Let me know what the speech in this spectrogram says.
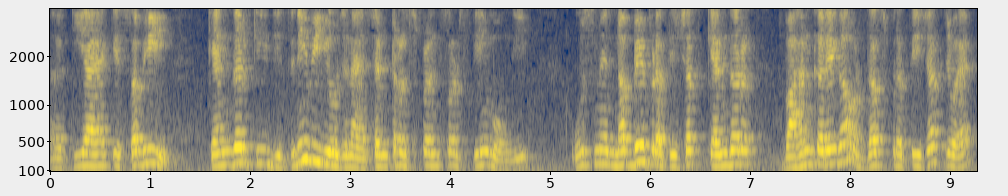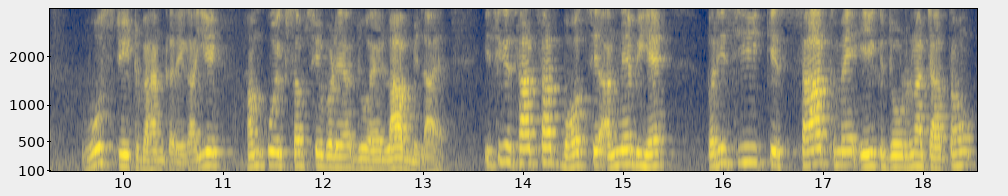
किया है कि सभी केंद्र की जितनी भी योजनाएँ सेंट्रल स्पॉन्सर्ड स्कीम होंगी, उसमें 90 प्रतिशत केंद्र वहन करेगा और 10 प्रतिशत जो है, वो स्टेट वहन करेगा। ये हमको एक सबसे बड़ा जो है लाभ मिला है। इसी के साथ साथ बहुत से अन्य भी है पर इसी के साथ में एक जोड़ना चाहता हूँ,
